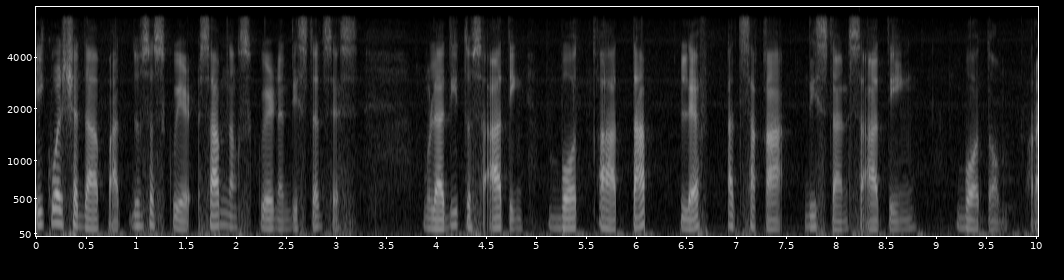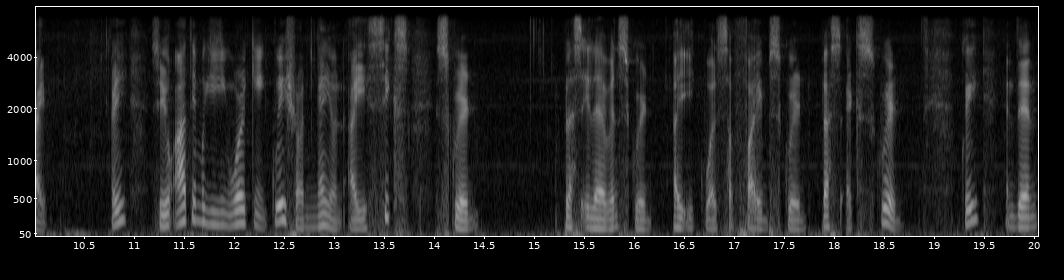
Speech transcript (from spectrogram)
Equal siya dapat dun sa square sum ng square ng distances mula dito sa ating bot, uh, top left at saka distance sa ating bottom right. Okay? So, yung ating magiging working equation ngayon ay 6 squared plus 11 squared ay equal sa 5 squared plus x squared. Okay? And then,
